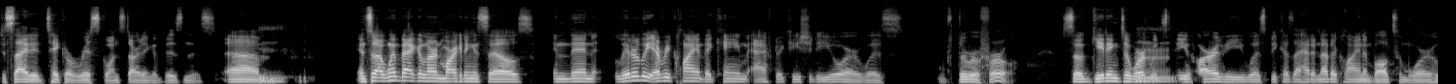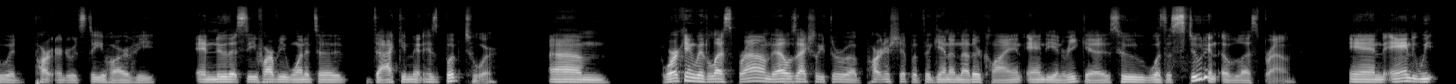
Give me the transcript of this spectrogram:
decided to take a risk on starting a business. Um, mm. And so I went back and learned marketing and sales. And then literally every client that came after Keisha Dior was through referral. So getting to work mm. with hmm. Steve Harvey was because I had another client in Baltimore who had partnered with Steve Harvey and knew that Steve Harvey wanted to document his book tour. Um, working with Les Brown, that was actually through a partnership with again another client, Andy Enriquez, who was a student of Les Brown. And Andy, we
